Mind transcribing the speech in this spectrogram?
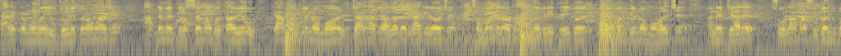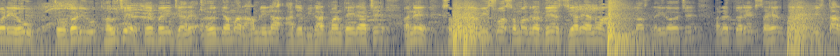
કાર્યક્રમોની ઉજવણી કરવામાં આવે છે. આપને મેં દ્રશ્યમાં બતાવ્યું એવું કે આ મંદિરનો માહોલ જાણે આજે અલગ જ લાગી રહ્યો છે. સમગ્ર રામનગરી થઈ ગયો એવો મંદિરનો માહોલ છે. અને જ્યારે સોનામાં સુગંધ પડે એવું ચોઘડિયું થયું છે કે ભાઈ જ્યારે અયોધ્યામાં રામલીલા આજે બિરાજમાન થઈ રહ્યા છે અને સમગ્ર વિશ્વ, સમગ્ર દેશ જ્યારે એનો ઉલ્લાસ લઈ રહ્યો છે અને દરેક શહેર, દરેક વિસ્તાર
